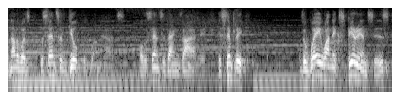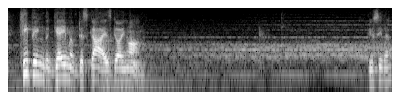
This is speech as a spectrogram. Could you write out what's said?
In other words, the sense of guilt that one has, or the sense of anxiety, is simply the way one experiences keeping the game of disguise going on. You see that?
